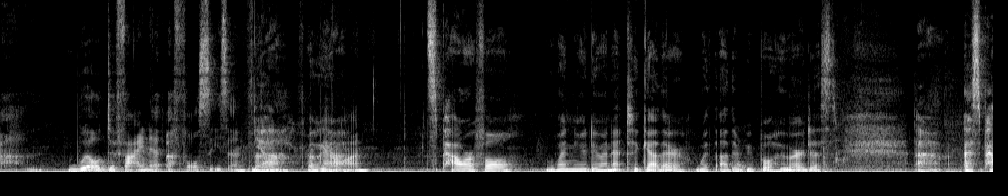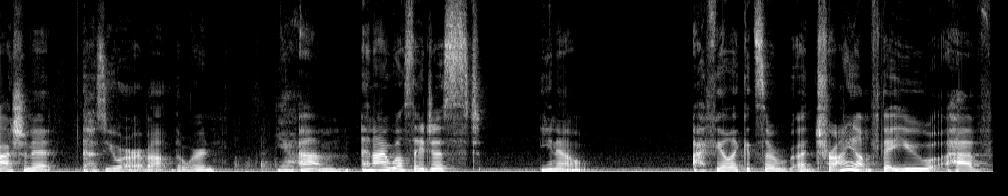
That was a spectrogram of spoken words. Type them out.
um, will define it a full season for yeah. me from oh, now yeah. on. It's powerful when you're doing it together with other people who are just uh, as passionate as you are about the word. Yeah. Um, and I will say, just, you know, I feel like it's a, a triumph that you have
